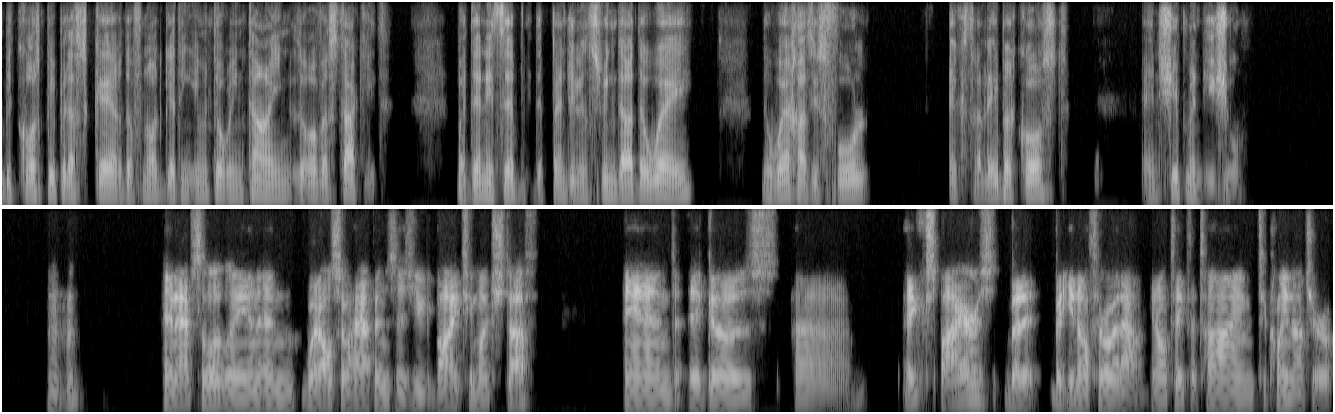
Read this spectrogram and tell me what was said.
because people are scared of not getting inventory in time, they overstock it. But then it's a the pendulum swing the other way. The warehouse is full, extra labor cost, and shipment issue. Mm-hmm. And absolutely, and then what also happens is you buy too much stuff, and it goes uh, expires, but it but you don't throw it out. You don't take the time to clean out your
